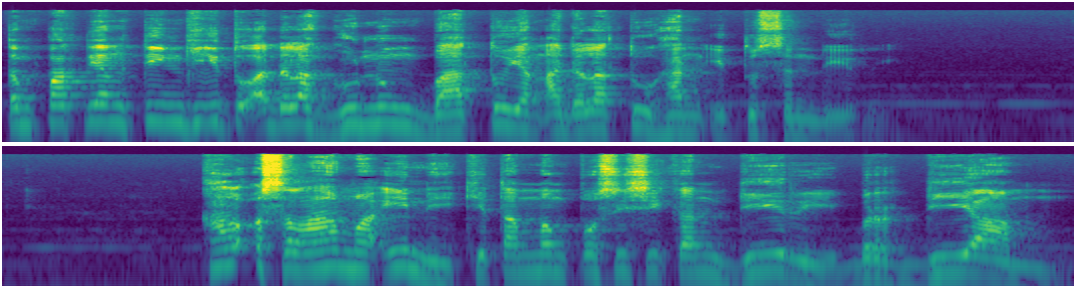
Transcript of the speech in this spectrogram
Tempat yang tinggi itu adalah gunung batu yang adalah Tuhan itu sendiri. Kalau selama ini kita memposisikan diri berdiam,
